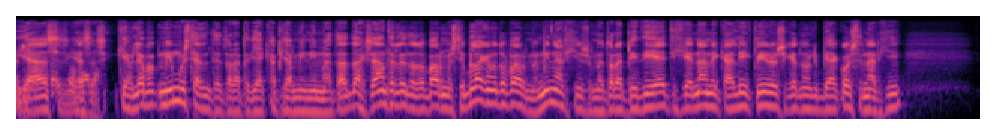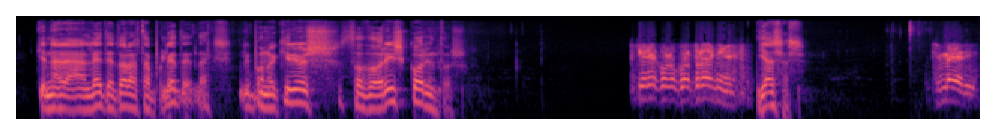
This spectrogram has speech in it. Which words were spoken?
Γεια σας, γεια σας. Και βλέπω, μην μου στέλνετε τώρα παιδιά κάποια μηνύματα. Εντάξει, αν θέλετε να το πάρουμε στην πλάκα, να το πάρουμε. Μην αρχίζουμε τώρα επειδή έτυχε να είναι καλή κλήρωση για τον Ολυμπιακό στην αρχή και να λέτε τώρα αυτά που λέτε. Εντάξει. Λοιπόν, ο κύριος Θοδωρής Κόρινθος. Κύριε Κολοκοτρώνη. Γεια σας. Μεσημέρι.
